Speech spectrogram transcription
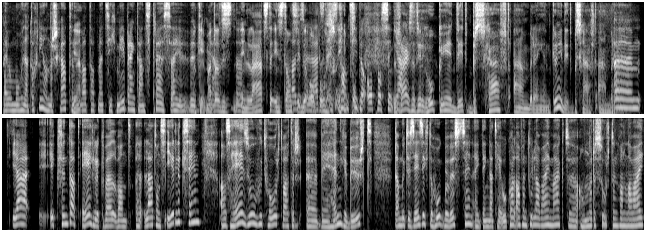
we mogen dat toch niet onderschatten, ja. wat dat met zich meebrengt aan stress. Oké, okay, maar ja, dat is in laatste instantie, de, in laatste oplossing. instantie de oplossing. De ja. vraag is natuurlijk, hoe kun je dit beschaafd aanbrengen? Kun je dit beschaafd aanbrengen? Um, ja, ik vind dat eigenlijk wel, want uh, laat ons eerlijk zijn, als hij zo goed hoort wat er uh, bij hen gebeurt, dan moeten zij zich toch ook bewust zijn, ik denk dat hij ook wel af en toe lawaai maakt, uh, andere soorten van lawaai,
